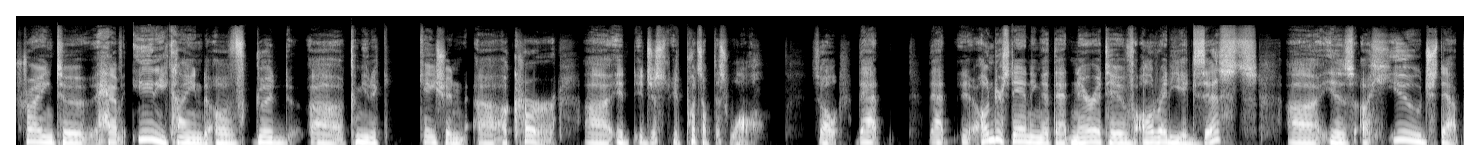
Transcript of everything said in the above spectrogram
trying to have any kind of good uh, communication uh, occur. Uh, it it just it puts up this wall. So that that understanding that that narrative already exists uh, is a huge step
